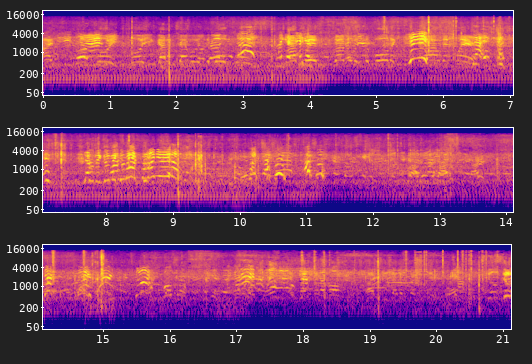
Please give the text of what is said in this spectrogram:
Right, Floyd, Floyd, you gotta travel with the ball, travel with the ball go,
